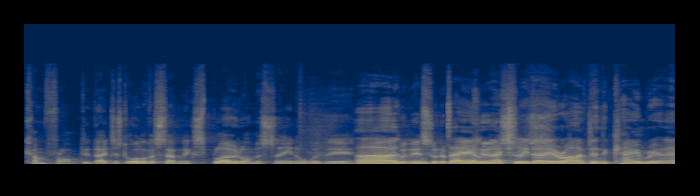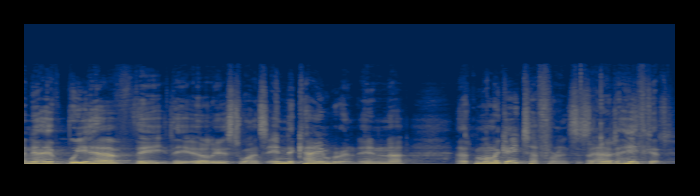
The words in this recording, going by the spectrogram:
come from? Did they just all of a sudden explode on the scene, or were there uh, were there sort of they, precursors? Actually, they arrived in the Cambrian, and have, we have the, the earliest ones in the Cambrian, in uh, at Monegeetta, for instance, okay. and at Heathcote.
